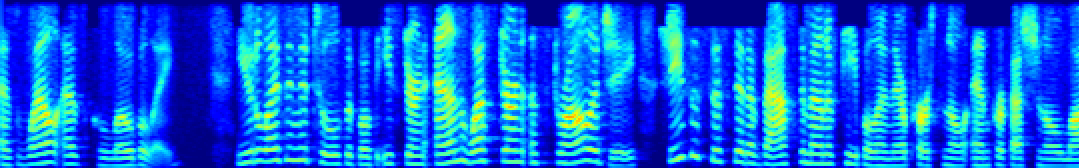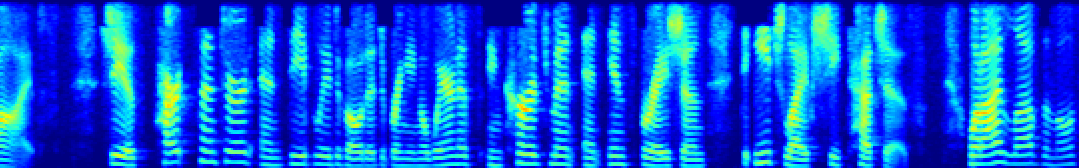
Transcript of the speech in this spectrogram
as well as globally. Utilizing the tools of both Eastern and Western astrology, she's assisted a vast amount of people in their personal and professional lives. She is heart-centered and deeply devoted to bringing awareness, encouragement, and inspiration to each life she touches. What I love the most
